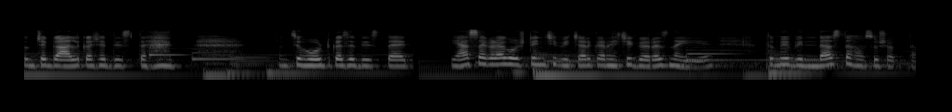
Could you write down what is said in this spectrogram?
तुमचे गाल कसे दिसत आहेत तुमचे होठ कसे दिसत आहेत ह्या सगळ्या गोष्टींची विचार करायची गरज नाही आहे तुम्ही बिंदास्त हसू शकता.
